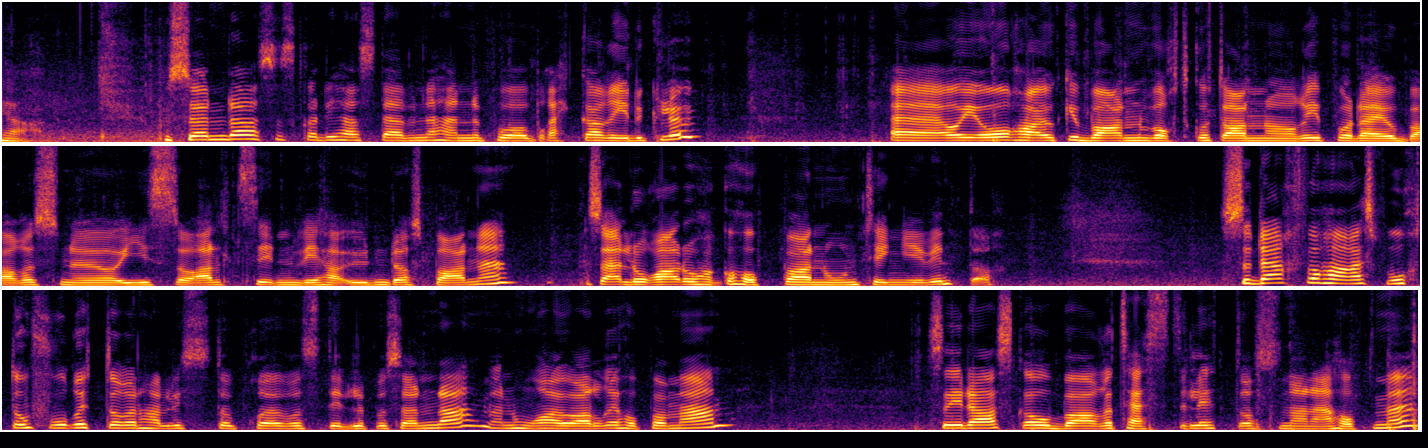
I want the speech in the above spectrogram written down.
Ja. På søndag så skal de ha stevne henne på Brekka rideklubb. Eh, og i år har jo ikke banen vårt gått an å ri på, det er jo bare snø og is og alt siden vi har utendørs bane. Så Eldorado har ikke hoppa noen ting i vinter. Så derfor har jeg spurt om forrytteren har lyst til å prøve å stille på søndag, men hun har jo aldri hoppa med han. Så i dag skal hun bare teste litt hvordan han er å hoppe med.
